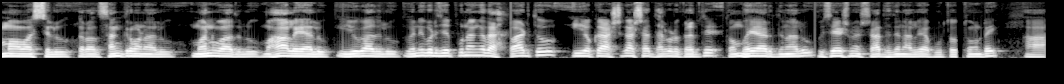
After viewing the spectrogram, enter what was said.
అమావాస్యలు తర్వాత సంక్రమణాలు మన్వాదులు మహాలయాలు ఈ యుగాదులు ఇవన్నీ కూడా చెప్పుకున్నాం కదా. వాటితో ఈ యొక్క అష్టకాశ్రాద్ధాలు కూడా కలిపితే తొంభై ఆరు దినాలు విశేషమైన శ్రాద్ధ దినాలుగా పూర్తవుతూ ఉంటాయి. ఆ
